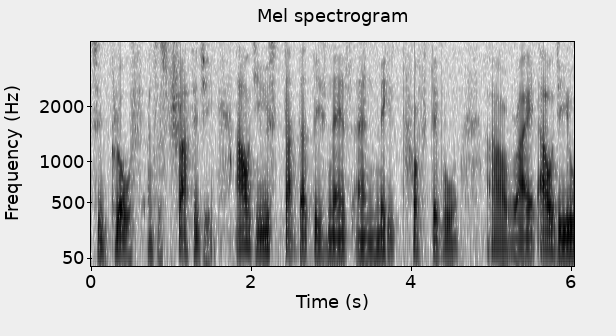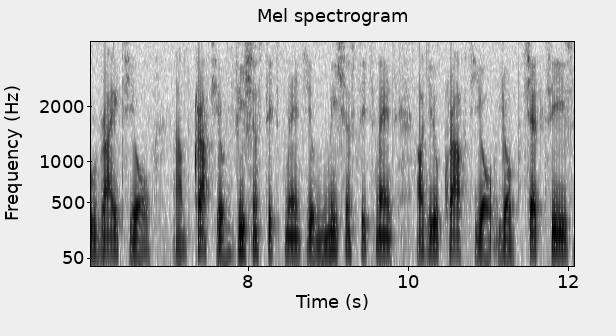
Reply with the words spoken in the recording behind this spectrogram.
to growth and to strategy. How do you start that business and make it profitable uh, right? How do you write your um, craft your vision statement your mission statement? How do you craft your your objectives?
